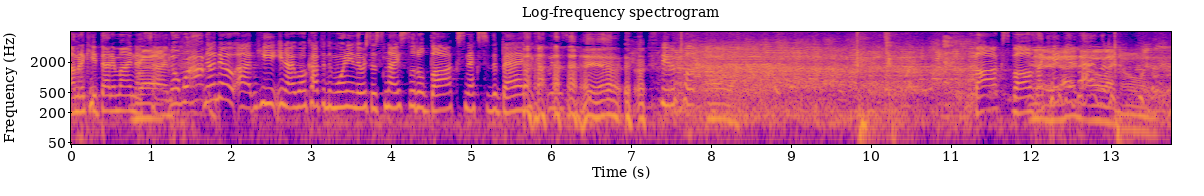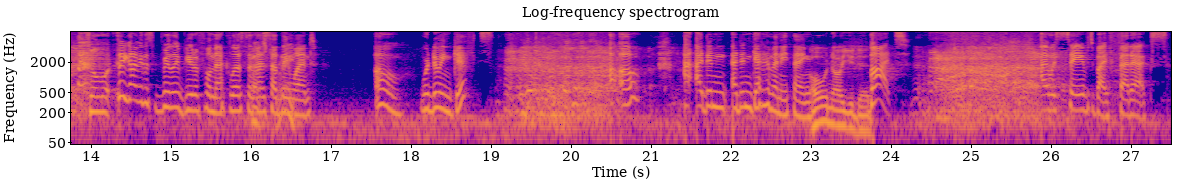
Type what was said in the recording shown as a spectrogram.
I'm gonna keep that in mind next Right. time. No, what happened? No, no. Um, he, you know, I woke up in the morning and there was this nice little box next to the bed. He got me this, yeah. this beautiful box balls. I can't get past it. I know, I know. So, So he got me this really beautiful necklace, and I suddenly great. went, "Oh, we're doing gifts." uh oh, I, I didn't. I didn't get him anything. oh no, you did. But I was saved by FedEx.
